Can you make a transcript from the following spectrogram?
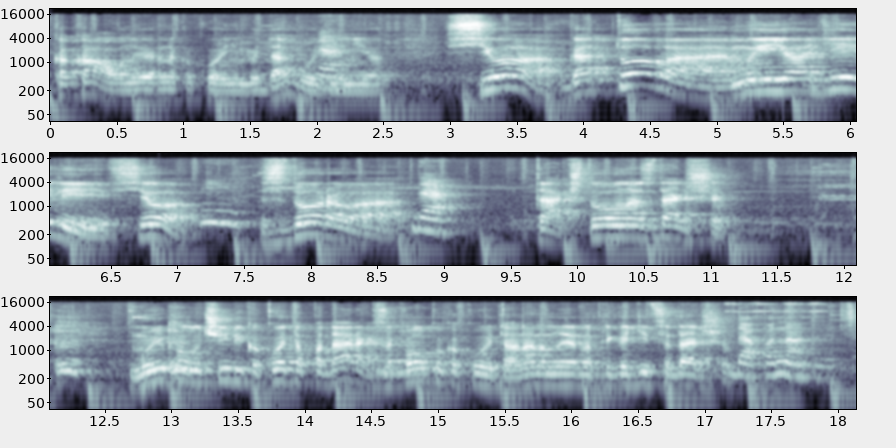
какао, наверное, какой-нибудь, да, будет Да. для нее. Все, готово. Мы ее одели. Все. Здорово. Да. Так, что у нас дальше? Мы получили какой-то подарок, заколку какую-то. Она нам, наверное, пригодится дальше. Да, понадобится.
